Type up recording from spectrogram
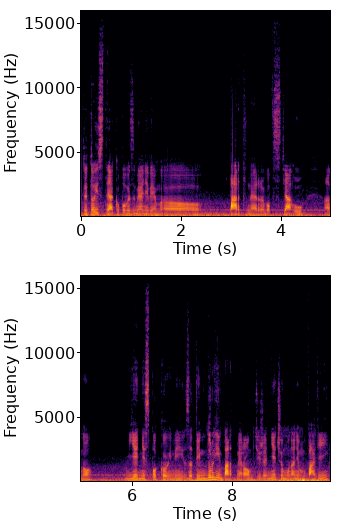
To je to isté ako povedzme, ja neviem, eh, partner vo vzťahu, áno, je nespokojný s tým druhým partnerom, čiže niečo mu na ňom vadí,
